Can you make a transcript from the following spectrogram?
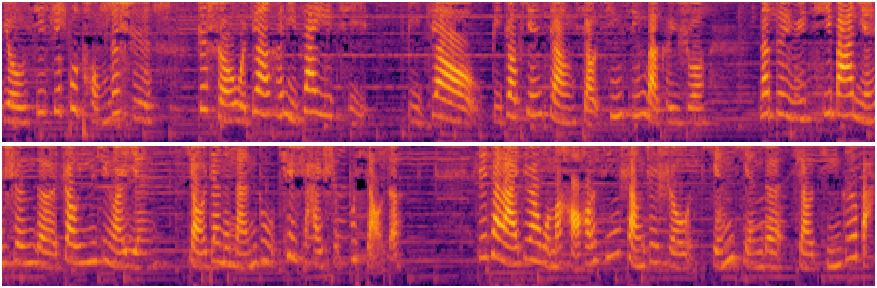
有些些不同的是，这首《我就要和你在一起》比较比较偏向小清新吧，可以说。那对于七八年生的赵英俊而言，挑战的难度确实还是不小的。接下来就让我们好好欣赏这首甜甜的小情歌吧。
